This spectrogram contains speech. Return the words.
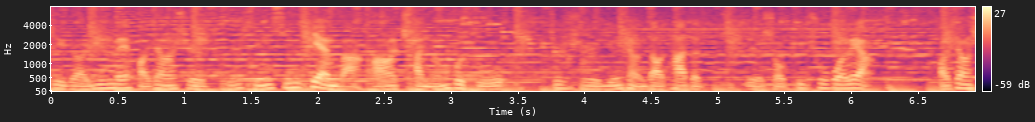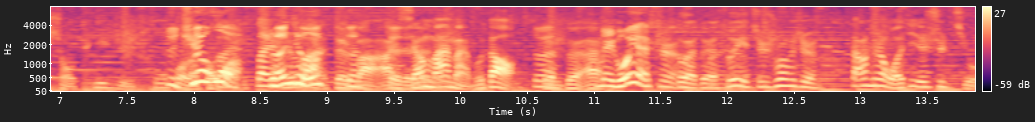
这个因为好像是图形芯片吧，好像产能不足，就是影响到它的呃首批出货量，好像首批只出货对缺货三全球对吧？对对对哎想买买不到，对对不对？哎，美国也是，对对，所以就是说是当时我记得是九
